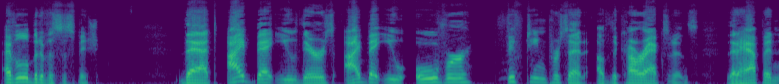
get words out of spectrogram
I have a little bit of a suspicion that I bet you there's I bet you over 15% of the car accidents that happen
